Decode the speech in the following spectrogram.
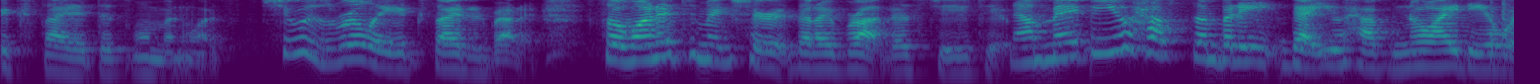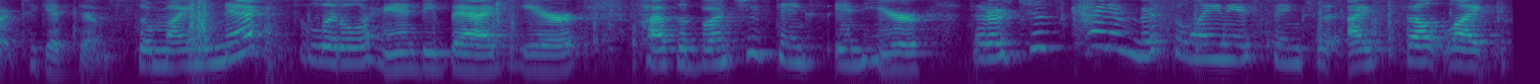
excited this woman was. She was really excited about it. So I wanted to make sure that I brought this to you too. Now, maybe you have somebody that you have no idea what to get them. So my next little handy bag here has a bunch of things in here that are just kind of miscellaneous things that I felt like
